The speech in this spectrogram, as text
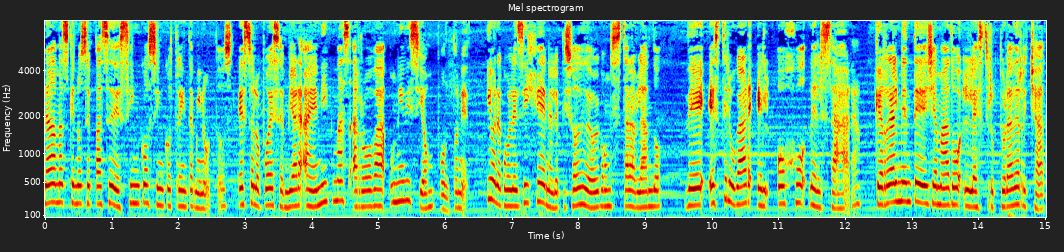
nada más que no se pase de 5 5 30 minutos. Esto lo puedes enviar a enigmas@univision.net. Y bueno, como les dije, en el episodio de hoy vamos a estar hablando de este lugar, el Ojo del Sahara, que realmente es llamado la estructura de Richat.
